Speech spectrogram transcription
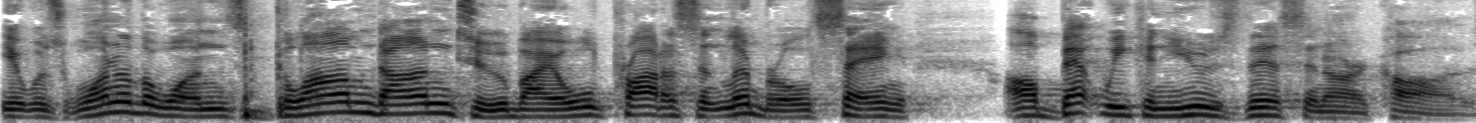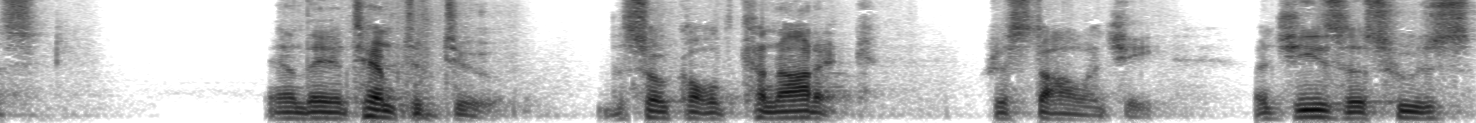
it was one of the ones glommed onto by old Protestant liberals saying, I'll bet we can use this in our cause. And they attempted to, the so called kenotic Christology, a Jesus who's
